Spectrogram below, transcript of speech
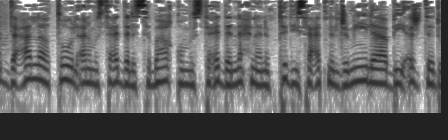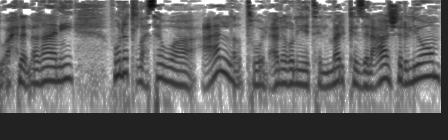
عاد على طول. أنا مستعدة للسباق ومستعدة إن إحنا نبتدي ساعتنا الجميلة بأجدد وأحلى الأغاني. ونطلع سوا على طول على أغنية المركز العاشر اليوم.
